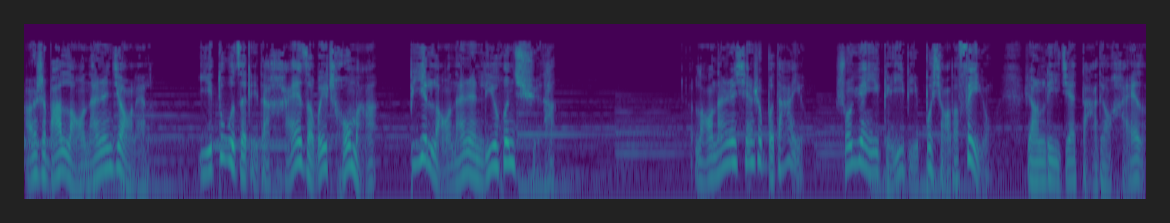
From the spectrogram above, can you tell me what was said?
而是把老男人叫来了，以肚子里的孩子为筹码，逼老男人离婚娶她。老男人先是不答应，说愿意给一笔不小的费用，让丽姐打掉孩子。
